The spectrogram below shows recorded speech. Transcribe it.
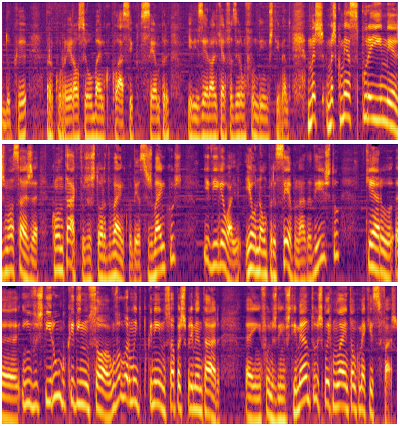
do que recorrer ao seu banco clássico de sempre e dizer, olha, quero fazer um fundo de investimento. Mas, mas comece por aí mesmo, ou seja, contacte o gestor de banco desses bancos e diga, olha, eu não percebo nada disto, quero uh, investir um bocadinho só, um valor muito pequenino só para experimentar em fundos de investimento, explique-me lá então como é que isso se faz.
